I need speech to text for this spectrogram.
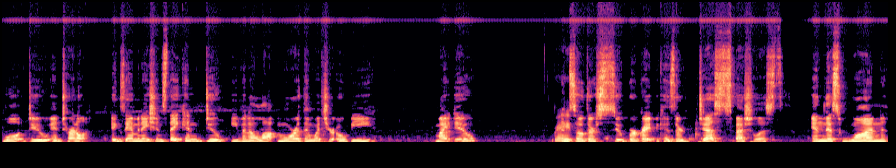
will do internal examinations. They can do even a lot more than what your OB might do. Right. And so they're super great because they're just specialists in this one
